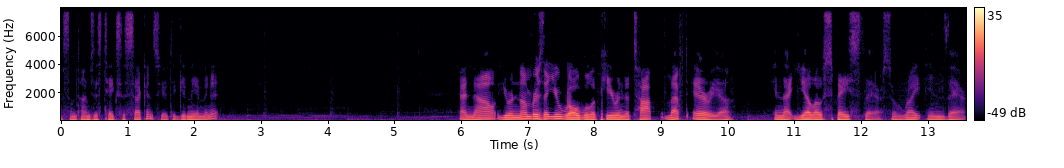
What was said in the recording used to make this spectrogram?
Sometimes this takes a second, so you have to give me a minute. And now your numbers that you rolled will appear in the top left area in that yellow space there. So right in there.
